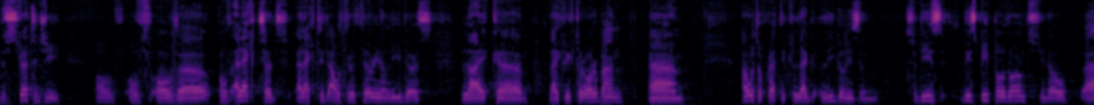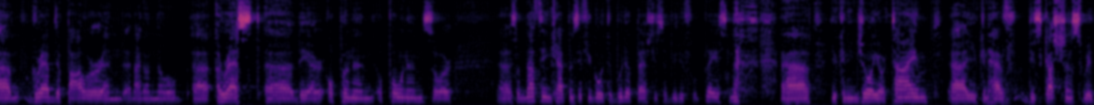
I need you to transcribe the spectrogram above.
the strategy of of of, uh, of elected elected authoritarian leaders like uh, like Viktor Orban, um, autocratic leg- legalism. So these these people don't, you know, um, grab the power and, and I don't know, uh, arrest uh, their opponent, opponents or uh, so nothing happens if you go to Budapest. It's a beautiful place. uh, you can enjoy your time. Uh, you can have discussions with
